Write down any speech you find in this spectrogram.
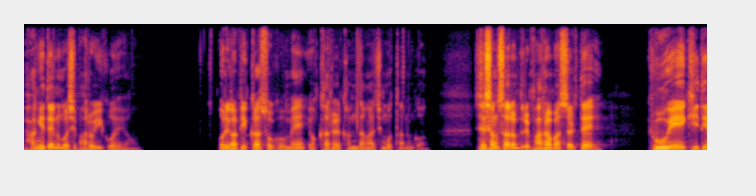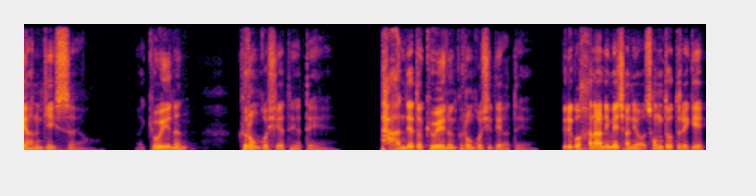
방해되는 것이 바로 이거예요. 우리가 빛과 소금의 역할을 감당하지 못하는 것. 세상 사람들이 바라봤을 때 교회에 기대하는 게 있어요. 교회는 그런 곳이 돼야 돼. 다 안 돼도 교회는 그런 곳이 돼야 돼. 그리고 하나님의 자녀 성도들에게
